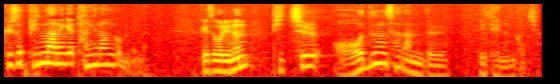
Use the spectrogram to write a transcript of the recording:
그래서 빛나는 게 당연한 겁니다. 그래서 우리는 빛을 얻은 사람들이 되는 거죠.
